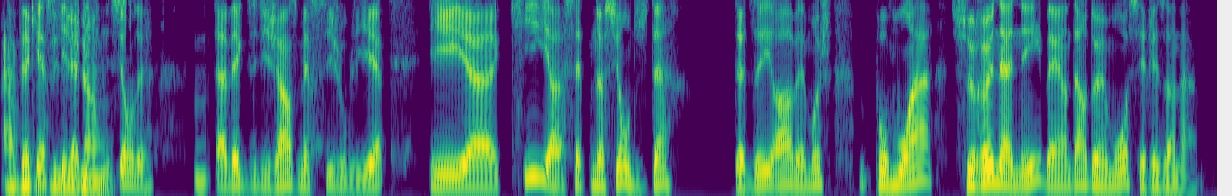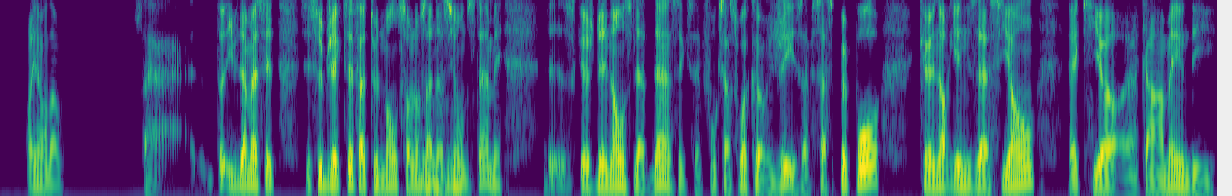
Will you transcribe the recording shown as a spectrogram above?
Avec Qu'est-ce qui est la définition de. Mm. Avec diligence, merci, j'oubliais. Et euh, qui a cette notion du temps? De dire, ah, ben moi, pour moi, sur une année, ben, dans deux mois, c'est raisonnable. Voyons donc. Ça, évidemment, c'est subjectif à tout le monde selon sa notion mm-hmm. du temps, mais euh, ce que je dénonce là-dedans, c'est qu'il faut que ça soit corrigé. Ça ne se peut pas qu'une organisation euh, qui a quand même des,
